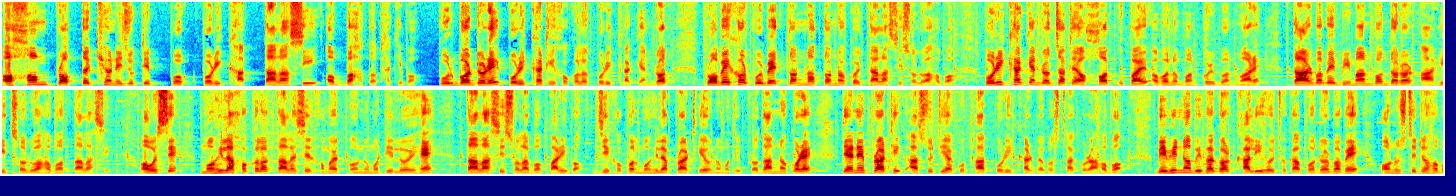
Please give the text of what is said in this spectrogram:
অসম প্ৰত্যক্ষ নিযুক্তি পৰীক্ষাত তালাচী অব্যাহত থাকিব। পূৰ্বৰ দৰেই পৰীক্ষাৰ্থীসকলক পৰীক্ষা কেন্দ্ৰত প্ৰৱেশৰ পূৰ্বে তন্ন তন্নকৈ তালাচী চলোৱা হ'ব। পৰীক্ষা কেন্দ্ৰত যাতে অসৎ উপায় অৱলম্বন কৰিব নোৱাৰে তাৰ বাবে বিমানবন্দৰৰ আৰ্হিত চলোৱা হ'ব তালাচী। অৱশ্যে মহিলাসকলক তালাচীৰ সময়ত অনুমতি লৈহে তালাচী চলাব পাৰিব। যিসকল মহিলা প্ৰাৰ্থীয়ে অনুমতি প্ৰদান নকৰে তেনে প্ৰাৰ্থীক আছুতীয়া কোঠাত পৰীক্ষাৰ ব্যৱস্থা কৰা হ'ব। বিভিন্ন বিভাগৰ খালী হৈ থকা পদৰ বাবে অনুষ্ঠিত হ'ব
